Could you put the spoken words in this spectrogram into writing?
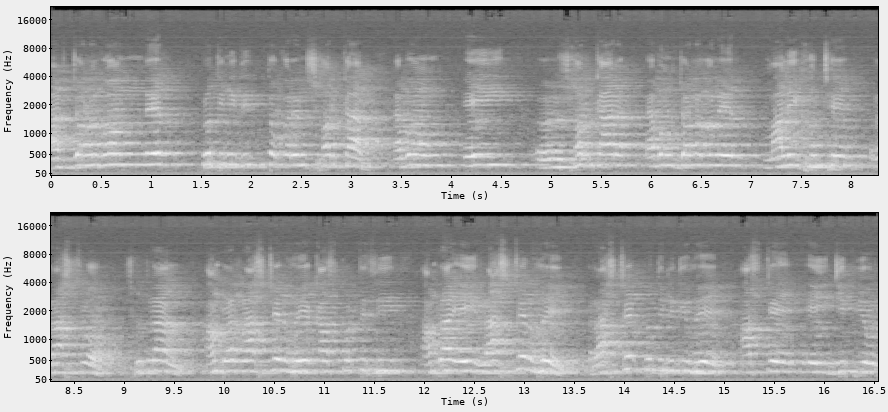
আর জনগণের প্রতিনিধিত্ব করেন সরকার এবং এই সরকার এবং জনগণের মালিক হচ্ছে রাষ্ট্র। সুতরাং আমরা রাষ্ট্রের হয়ে কাজ করতেছি, আমরা এই রাষ্ট্রের হয়ে, রাষ্ট্রের প্রতিনিধি হয়ে আজকে এই জিপিওর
